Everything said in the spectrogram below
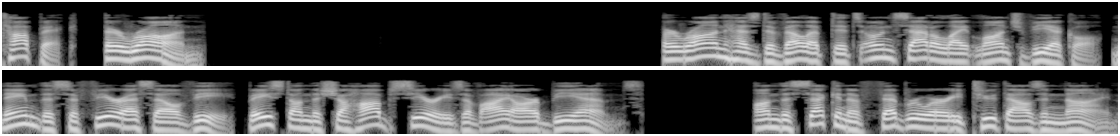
Topic: Iran. Iran has developed its own satellite launch vehicle, named the Safir SLV, based on the Shahab series of IRBMs. On 2 February 2009,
